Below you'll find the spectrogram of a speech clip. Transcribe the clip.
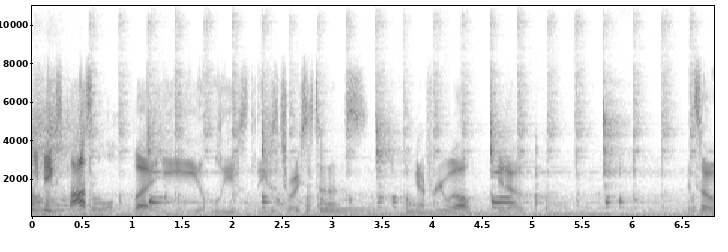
he makes possible, but he leaves leaves the choices to us. We got free will, you know. And so,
